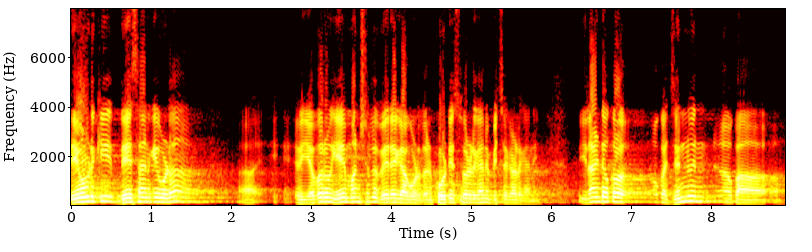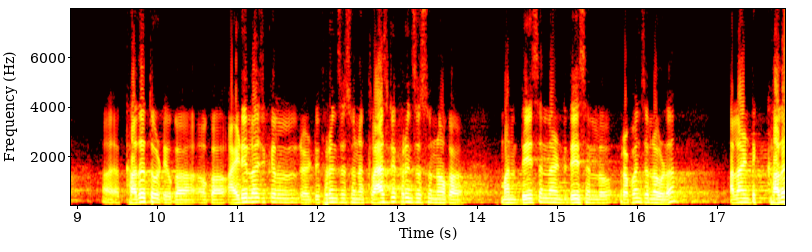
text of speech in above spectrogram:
దేవుడికి దేశానికి కూడా ఎవరు ఏ మనుషులు వేరే కాకూడదు. కోటీశ్వరుడు కానీ బిచ్చగాడు కానీ ఇలాంటి ఒక ఒక జెన్యున్ ఒక కథతోటి ఒక ఒక ఐడియాలజికల్ డిఫరెన్సెస్ ఉన్న క్లాస్ డిఫరెన్సెస్ ఉన్న ఒక మన దేశం లాంటి దేశంలో ప్రపంచంలో కూడా అలాంటి కథ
